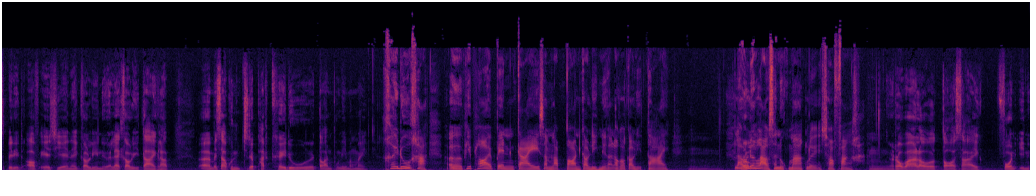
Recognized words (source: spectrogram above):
Spirit of Asia ในเกาหลีเหนือและเกาหลีใต้ครับ ไม่ทราบคุณจิรพัฒน์เคยดูตอนพวกนี้บ้างไหม เคยดูค่ะเออพี่พลอยเป็นไกด์สำหรับตอนเกาหลีเหนือแล้วก็เกาหลีใต้เล่าแล้วเรื่องราวสนุกมากเลย ชอบฟังค่ะอืมเราว่าเราต่อสายโฟนอิน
